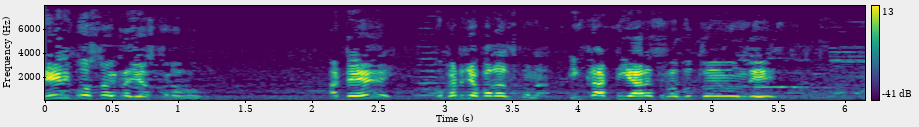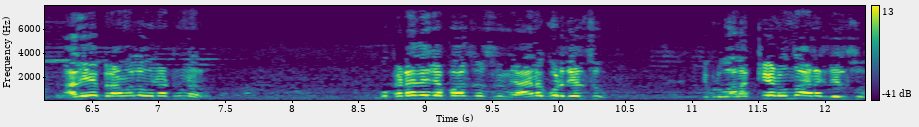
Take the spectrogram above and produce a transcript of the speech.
దేనికోసం ఇట్లా చేస్తున్నారు? అంటే ఒకటి చెప్పదలుచుకున్నా. ఇంకా టీఆర్ఎస్ ప్రభుత్వం ఉంది. అదే భ్రమలో ఉన్నట్టున్నారు. ఒకటేదే చెప్పాల్సి వస్తుంది. ఆయనకు కూడా తెలుసు. ఇప్పుడు వాళ్ళ అక్కేడుందో ఆయనకు తెలుసు.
